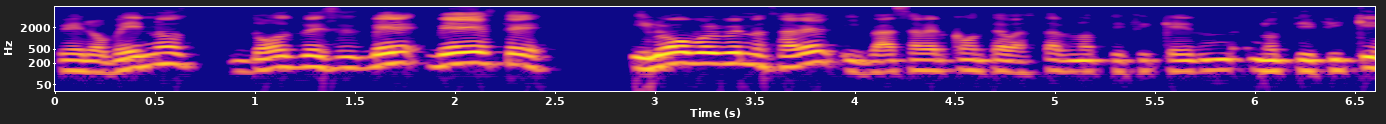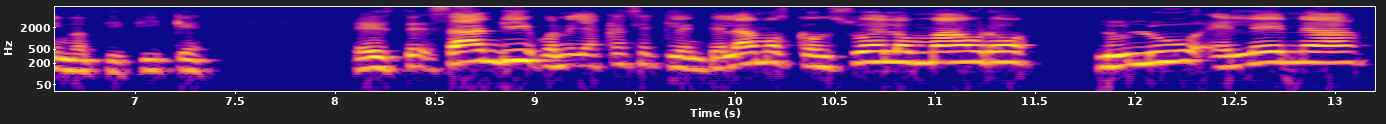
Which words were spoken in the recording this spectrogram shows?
Pero venos dos veces. Ve, ve este. Y luego vuelven a saber y vas a ver cómo te va a estar notifique, notifique y notifique. Este, Sandy, bueno, ya casi clientelamos. Consuelo, Mauro, Lulú, Elena,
